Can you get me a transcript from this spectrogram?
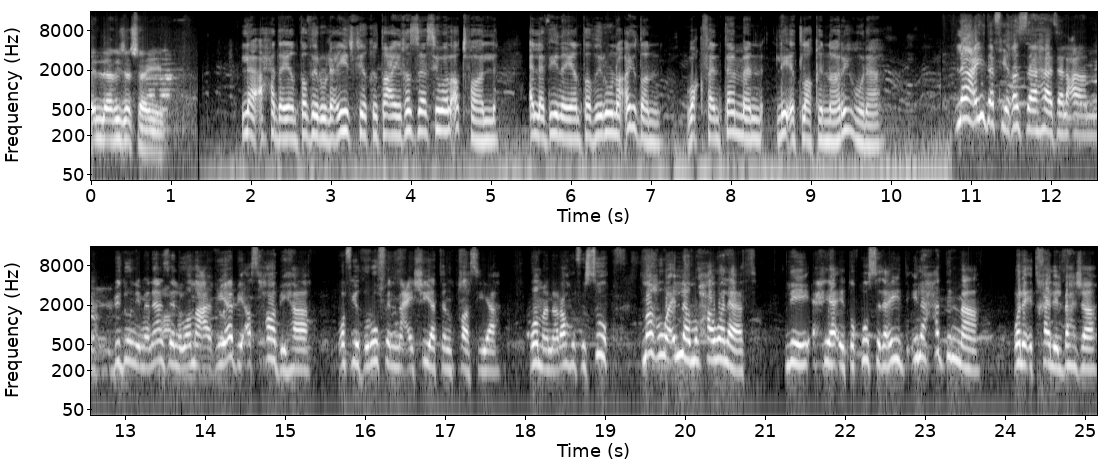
إلا هجا شهيد لا أحد ينتظر العيد في قطاع غزة سوى الأطفال. الذين ينتظرون أيضا وقفا تاما لإطلاق النار هنا. لا عيد في غزة هذا العام بدون منازل ومع غياب أصحابها وفي ظروف معيشية قاسية. وما نراه في السوق ما هو إلا محاولات لإحياء طقوس العيد إلى حد ما ولإدخال البهجة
